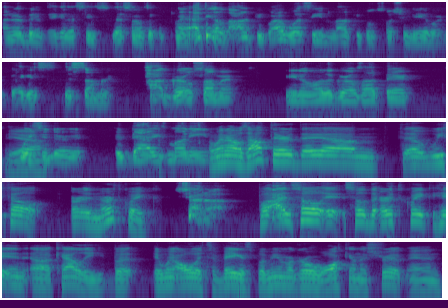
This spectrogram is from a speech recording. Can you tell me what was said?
I've never been to Vegas. That seems that sounds like a plan. I think a lot of people. I was seeing a lot of people on social media were in Vegas this summer. Hot girl summer. You know, all the girls out there Yeah. wasting their their daddy's money. When I was out there, they um the, we felt or an earthquake. Shut up. But I so it, so the earthquake hit in uh, Cali, but it went all the way to Vegas. But me and my girl were walking on the strip, and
